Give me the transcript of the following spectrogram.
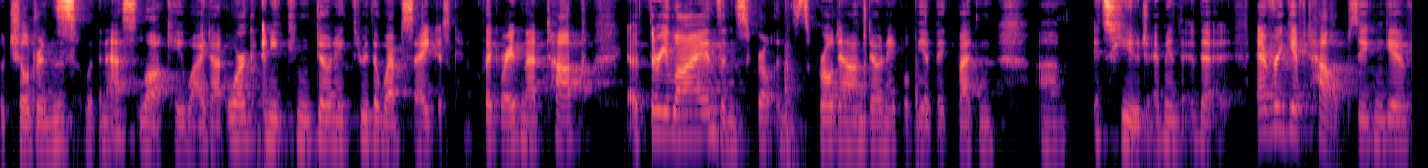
so children's with an S, lawky.org. And you can donate through the website. Just kind of click right in that top you know, three lines and scroll and scroll down. Donate will be a big button. Um, it's huge. I mean, the, the, every gift helps. So you can give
